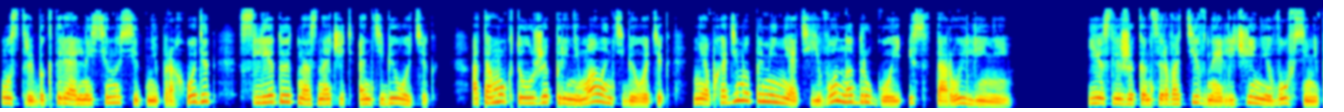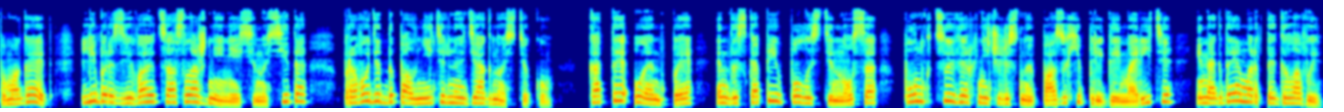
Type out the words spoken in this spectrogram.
острый бактериальный синусит не проходит, следует назначить антибиотик. А тому, кто уже принимал антибиотик, необходимо поменять его на другой из второй линии. Если же консервативное лечение вовсе не помогает, либо развиваются осложнения синусита, проводят дополнительную диагностику. КТ-ОНП, эндоскопию полости носа, пункцию верхнечелюстной пазухи при гайморите, иногда МРТ головы.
